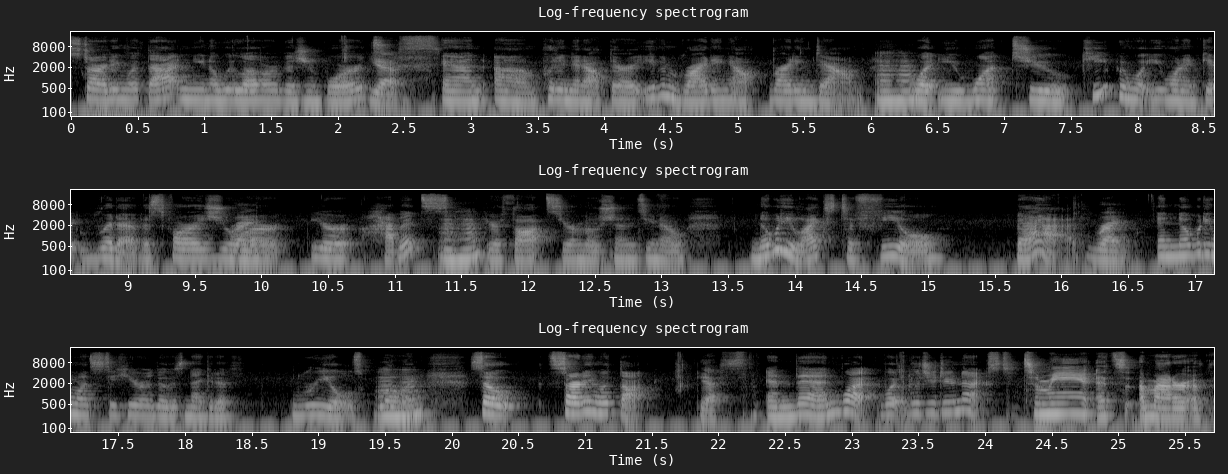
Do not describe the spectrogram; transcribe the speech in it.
starting with that and you know we love our vision boards. Yes. And um, putting it out there, even writing out writing down Mm-hmm. what you want to keep and what you want to get rid of as far as your Right. Mm-hmm. your habits, your thoughts, your emotions, you know. Nobody likes to feel bad. Right. And nobody wants to hear those negative reels Mm-hmm. So starting with thought. Yes. And then what? What would you do next? To me, it's a matter of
